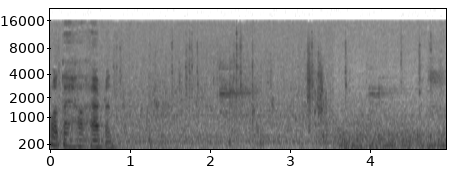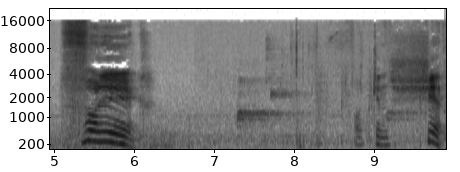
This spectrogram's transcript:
what the hell happened? Freak! Fucking shit!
